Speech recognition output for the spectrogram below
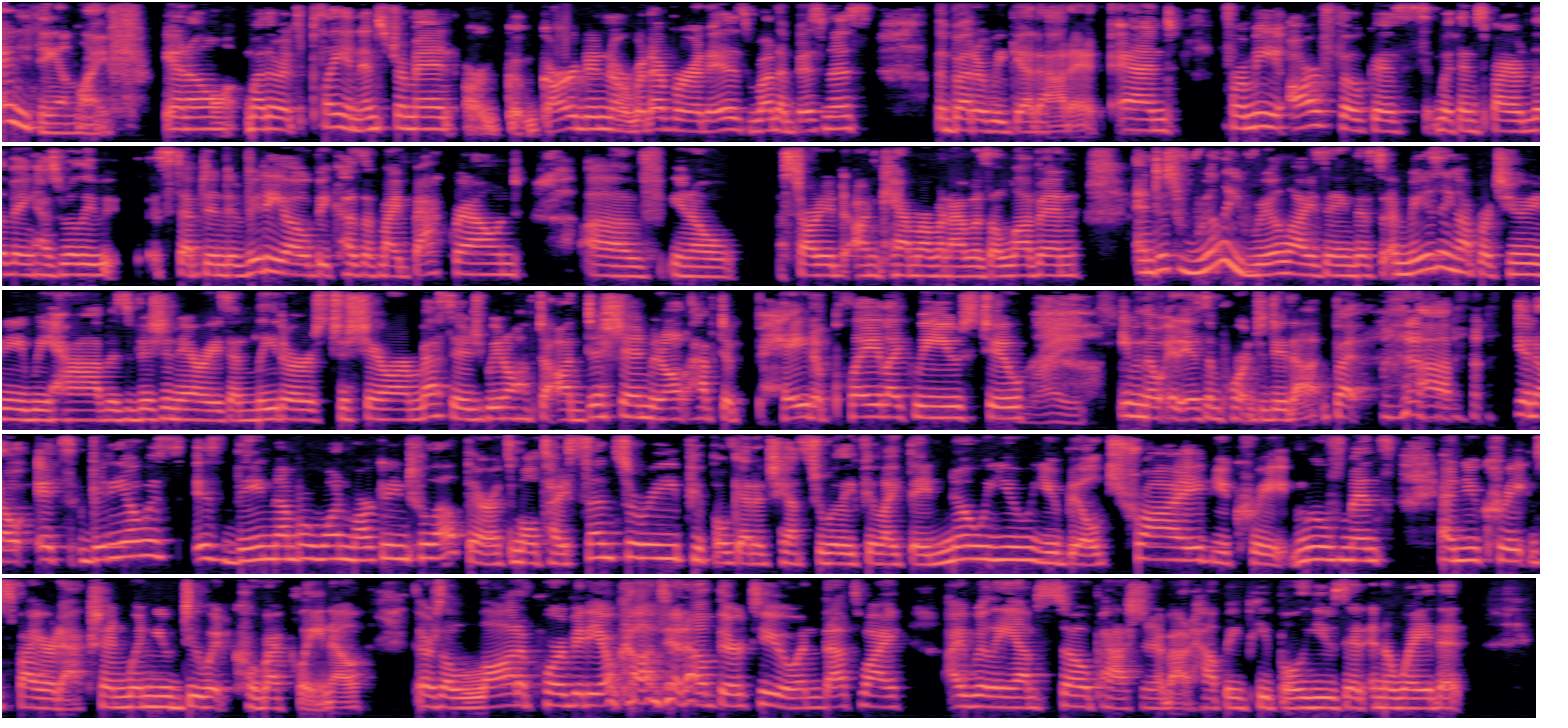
anything in life, you know, whether it's play an instrument or garden or whatever it is, run a business, the better we get at it. And for me, our focus with Inspired Living has really stepped into video because of my background of, you know, started on camera when I was 11 and just really realizing this amazing opportunity we have as visionaries and leaders to share our message. We don't have to audition. We don't have to pay to play like we used to, right. even though it is important to do that. But, um, you know, it's video is, is the number one marketing tool out there. It's multi-sensory. People get a chance to really feel like they know you. You build tribe, you create movements and you create inspired action when you do it correctly. Now, there's a lot of poor video content out there too. And that's why I really am so passionate about helping people use it in a way that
